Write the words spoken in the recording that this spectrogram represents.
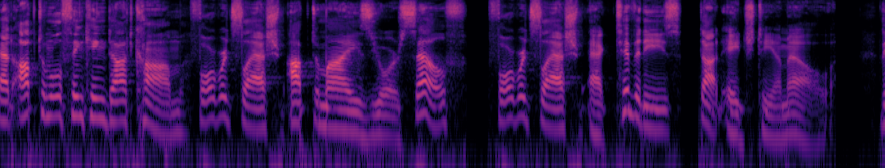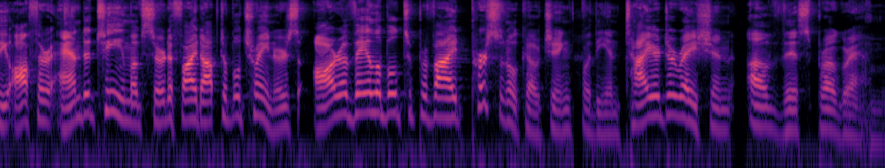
at optimalthinking.com forward slash optimize yourself forward slash activities dot HTML. The author and a team of certified optimal trainers are available to provide personal coaching for the entire duration of this program.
